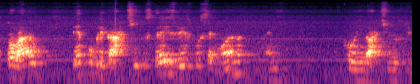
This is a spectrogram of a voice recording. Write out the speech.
Estou lá, eu tento publicar artigos três vezes por semana, né? incluindo artigos de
